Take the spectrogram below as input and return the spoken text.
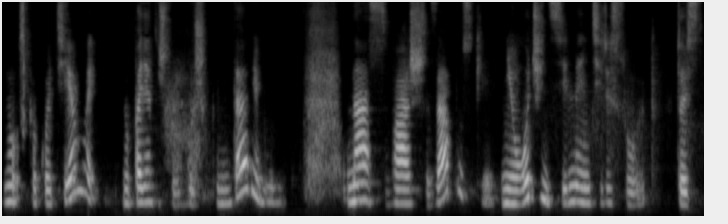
ну, с какой темой? Ну, понятно, что больше комментариев будут. Нас ваши запуски не очень сильно интересуют. То есть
